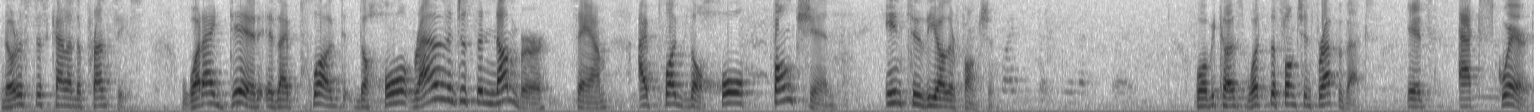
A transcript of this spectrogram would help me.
Notice just kind of the parentheses. What I did is I plugged the whole, rather than just a number, Sam, I plugged the whole function into the other function. Well, because what's the function for f of x? It's x squared.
